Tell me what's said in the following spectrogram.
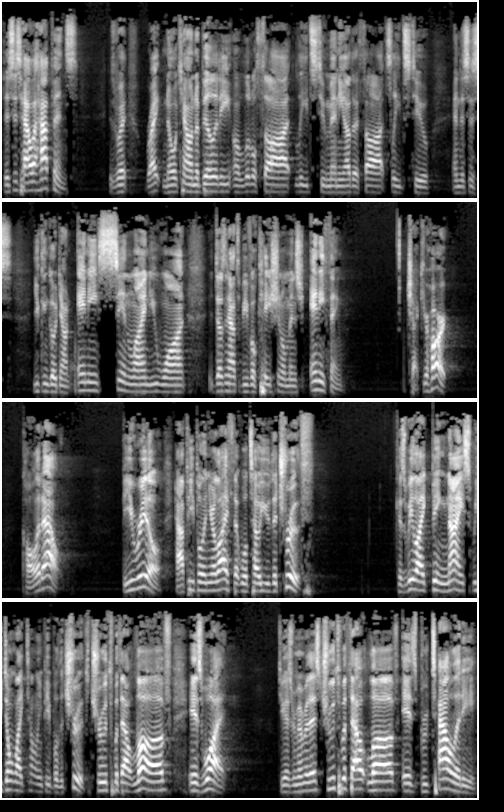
This is how it happens. Because right, no accountability, a little thought leads to many other thoughts, leads to, and this is you can go down any sin line you want. It doesn't have to be vocational ministry, anything. Check your heart, call it out. Be real. Have people in your life that will tell you the truth. Because we like being nice, we don't like telling people the truth. Truth without love is what? Do you guys remember this? Truth without love is brutality.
